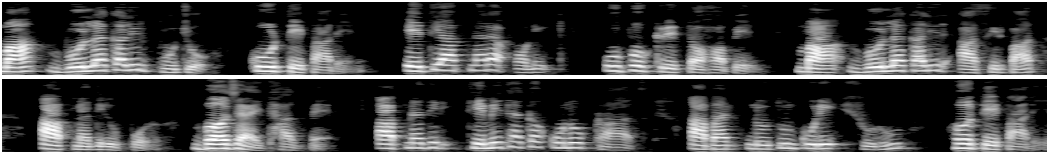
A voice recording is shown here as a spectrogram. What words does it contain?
মা বল্লাকালীর পুজো করতে পারেন। এতে আপনারা অনেক উপকৃত হবেন। মা বল্লাকালীর আশীর্বাদ আপনাদের উপর বজায় থাকবে। আপনাদের থেমে থাকা কোনো কাজ আবার নতুন করে শুরু হতে পারে।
